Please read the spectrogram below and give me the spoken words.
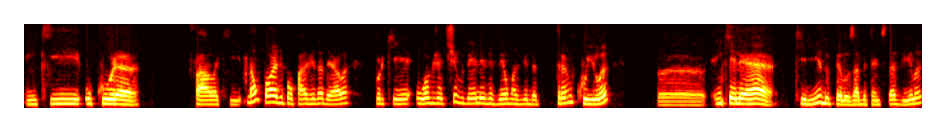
Em que o cura fala que não pode poupar a vida dela, porque o objetivo dele é viver uma vida tranquila, uh, em que ele é querido pelos habitantes da vila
